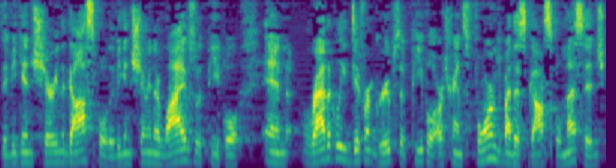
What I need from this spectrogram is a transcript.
They begin sharing the gospel. They begin sharing their lives with people. And radically different groups of people are transformed by this gospel message.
